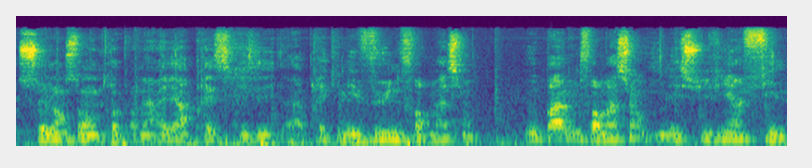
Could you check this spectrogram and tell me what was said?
se lancent dans l'entrepreneuriat après qu'ils après qu'il aient vu une formation, ou pas une formation, il ait suivi un film.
